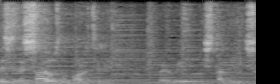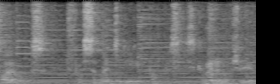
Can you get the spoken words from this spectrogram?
This is the soils laboratory where we study soils for civil engineering purposes. Come in and I'll show you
